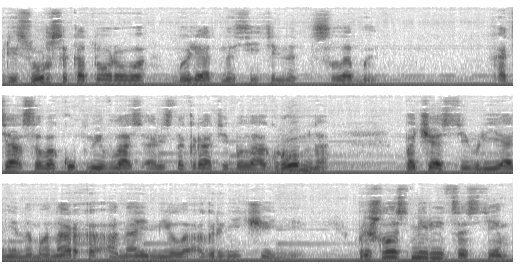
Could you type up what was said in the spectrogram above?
ресурсы которого были относительно слабы. Хотя совокупная власть аристократии была огромна, по части влияния на монарха она имела ограничения. Пришлось смириться с тем,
